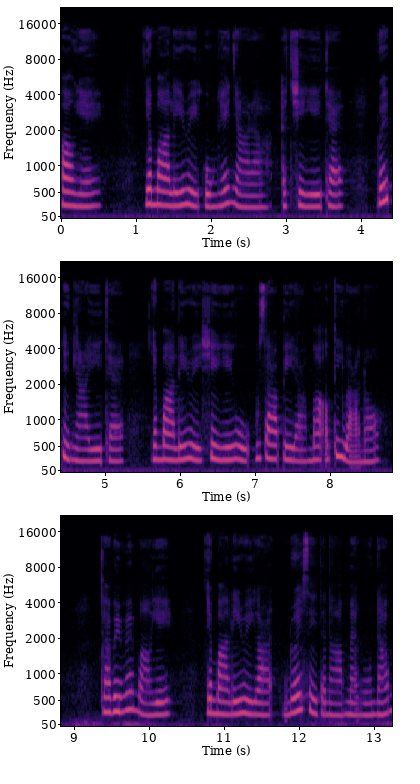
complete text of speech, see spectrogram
မောင်ရဲ့ညမလေးတွေကိုငဲ့ညာတာအချစ်ရေးထက်နှွေးပညာရေးထက် ညမလေးတွေရှေ့ရေးကိုဦးစားပေးတာမောင်အသိပါနော်ဒါပေမဲ့မောင်ရဲ့ညမလေးတွေကနှွေးစေတနာမှန်ကိုနားမ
